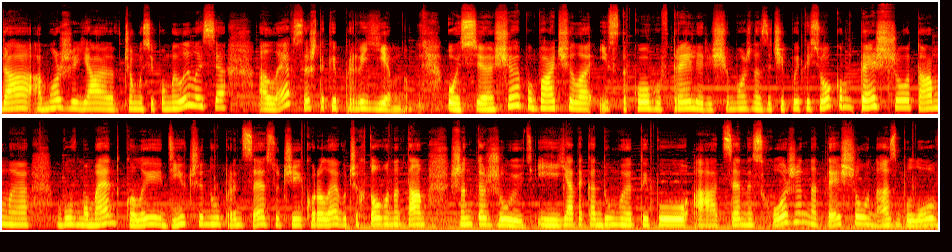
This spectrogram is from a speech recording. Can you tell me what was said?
да, а може я в чомусь і помилилася, але все ж таки приємно. Ось е, що я побачила із такого в трейлері, що можна зачепитись оком, те, що там е, був момент, коли дівчину, принцесу чи королеву, чи хто вона там шантажують. І я така думаю, типу, а це не схоже на те, що у нас було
